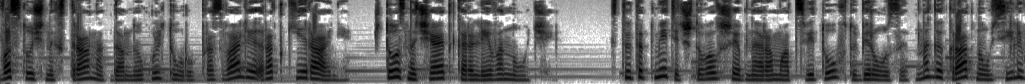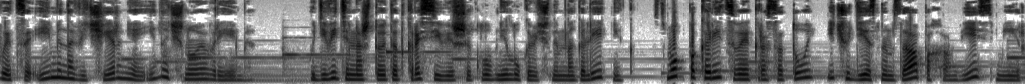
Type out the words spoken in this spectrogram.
В восточных странах данную культуру прозвали Радкирани, что означает «королева ночи». Стоит отметить, что волшебный аромат цветов туберозы многократно усиливается именно в вечернее и ночное время. Удивительно, что этот красивейший клубнелуковичный многолетник смог покорить своей красотой и чудесным запахом весь мир.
